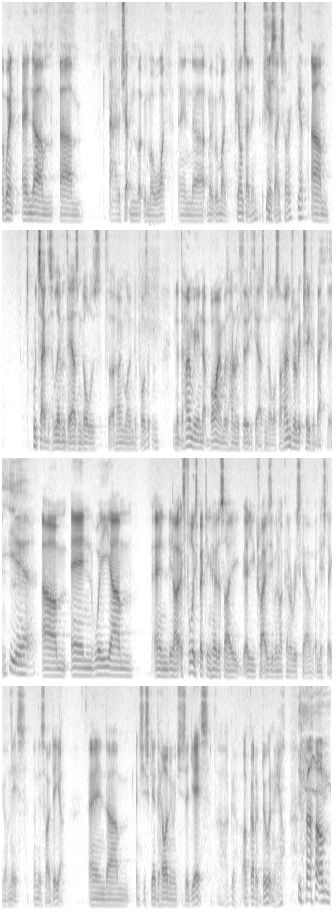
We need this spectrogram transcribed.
I went and um, um, I had a chat with my, with my wife and uh, my, with my fiance then, I should Yes. say. Sorry. Yep. Um, we'd save this eleven thousand dollars for a home loan deposit, and you know the home we ended up buying was one hundred thirty thousand dollars. So homes were a bit cheaper back then. Yeah. Um, and we, um, and you know, I was fully expecting her to say, "Are you crazy? We're not going to risk our nest egg on this, on this idea." And um, and she scared the hell out of me when she said yes. I thought, "Oh, I've got- I've got to do it now. um,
